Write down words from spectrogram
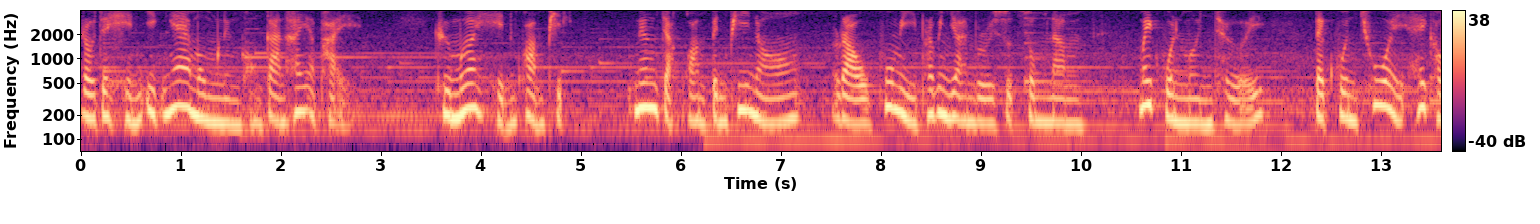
เราจะเห็นอีกแง่มุมหนึ่งของการให้อภัย คือเมื่อเห็นความผิด เนื่องจากความเป็นพี่น้อง เราผู้มีพระวิญญาณบริสุทธิ์ทรงนำ ไม่ควรเมินเฉย แต่ควรช่วยให้เขา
